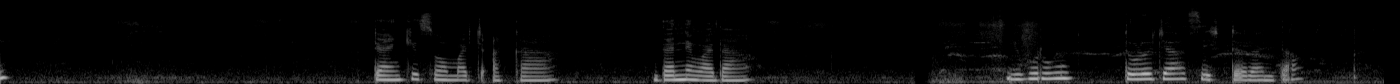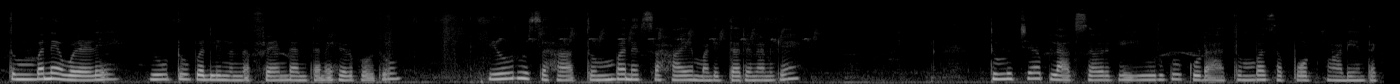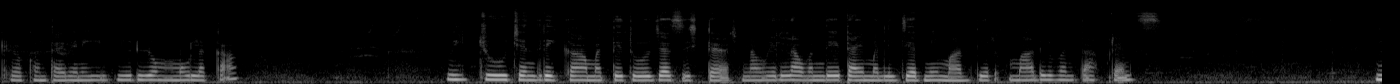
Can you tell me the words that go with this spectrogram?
ಥ್ಯಾಂಕ್ ಯು ಸೋ ಮಚ್ ಅಕ್ಕ. ಧನ್ಯವಾದ. ಇವರು ತುಳುಜಾ ಸಿಸ್ಟರ್ ಅಂತ. ತುಂಬಾ ಒಳ್ಳೆ ಯೂಟ್ಯೂಬಲ್ಲಿ ನನ್ನ ಫ್ರೆಂಡ್ ಅಂತಲೇ ಹೇಳ್ಬೋದು. ಇವರು ಸಹ ತುಂಬಾ ಸಹಾಯ ಮಾಡಿದ್ದಾರೆ ನನಗೆ. ತುಳುಜಾ ಬ್ಲಾಗ್ಸ್ ಅವರಿಗೆ ಇವ್ರಿಗೂ ಕೂಡ ತುಂಬ ಸಪೋರ್ಟ್ ಮಾಡಿ ಅಂತ ಕೇಳ್ಕೊತಾ ಇದ್ದೀನಿ ಈ ವಿಡಿಯೋ ಮೂಲಕ. ವಿಜ್ಜು, ಚಂದ್ರಿಕಾ ಮತ್ತು ತುಳುಜಾ ಸಿಸ್ಟರ್, ನಾವೆಲ್ಲ ಒಂದೇ ಟೈಮಲ್ಲಿ ಜರ್ನಿ ಮಾಡ್ದಿರ್ ಮಾಡಿರುವಂಥ ಫ್ರೆಂಡ್ಸ್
